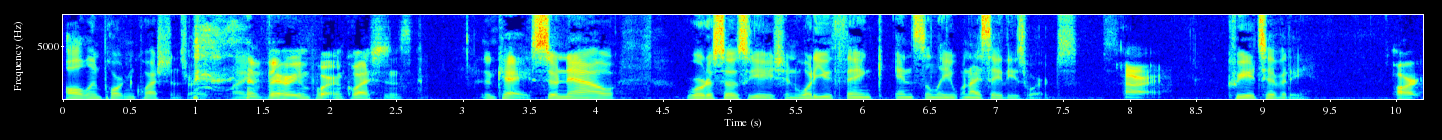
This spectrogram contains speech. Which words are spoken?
All important questions, right? Like, Very important questions. okay, so now word association. What do you think instantly when I say these words? All right. Creativity, Art,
